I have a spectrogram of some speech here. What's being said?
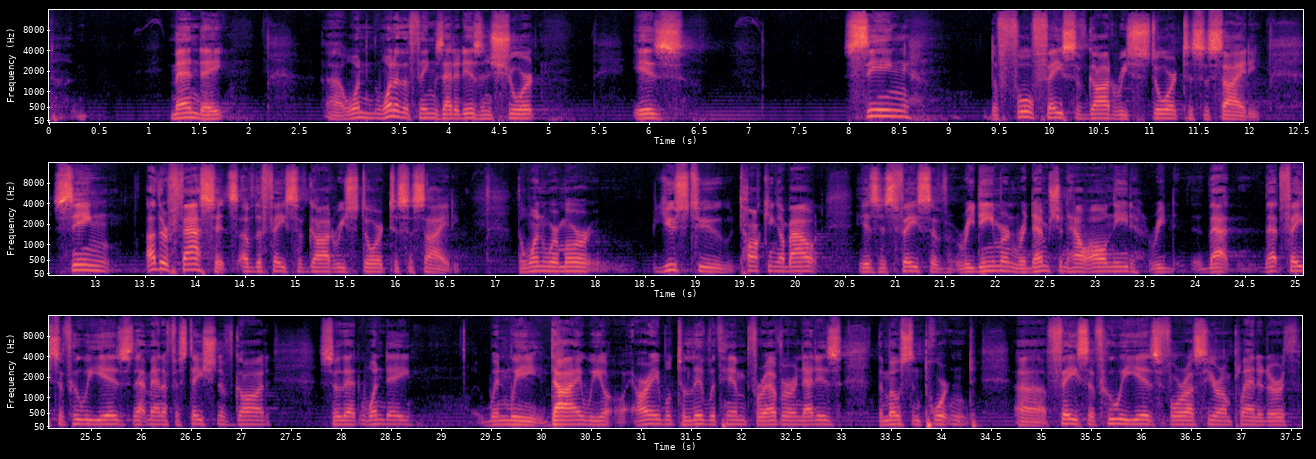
mandate, uh, one, one of the things that it is, in short, is seeing the full face of God restored to society, seeing other facets of the face of God restored to society. The one we're more used to talking about is his face of Redeemer and redemption, how all need re- that, that face of who he is, that manifestation of God, so that one day when we die, we are able to live with Him forever, and that is the most important uh, face of who He is for us here on planet Earth.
